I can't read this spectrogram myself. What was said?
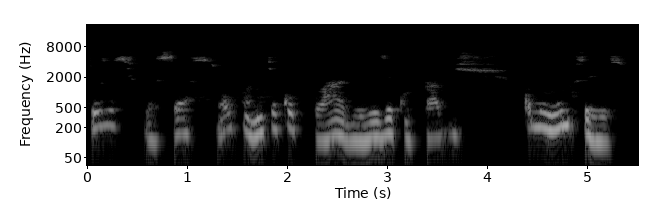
todos esses processos são altamente acoplados e executados como um único serviço.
